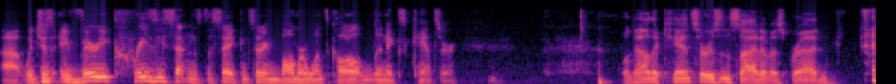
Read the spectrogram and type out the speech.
uh, which is a very crazy sentence to say considering Ballmer once called Linux cancer. Well, now the cancer is inside of us, Brad.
